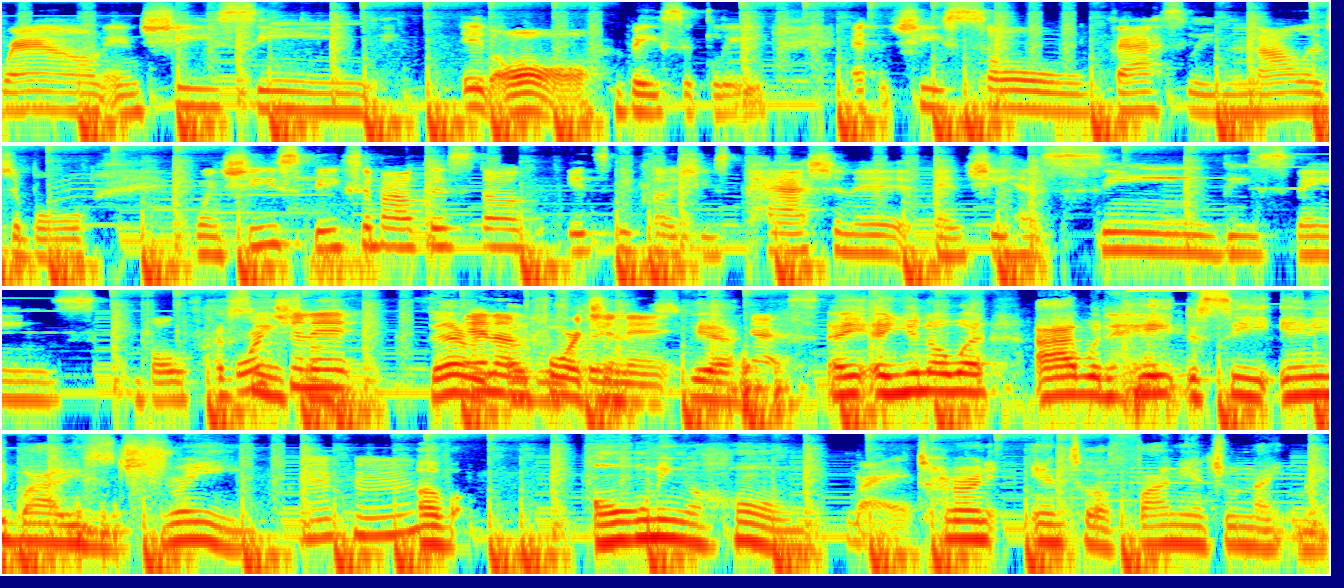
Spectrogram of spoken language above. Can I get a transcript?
around and she's seen it all basically. And she's so vastly knowledgeable. When she speaks about this stuff, it's because she's passionate and she has seen these things both I've fortunate. very And unfortunate. yeah Yes. and, and you know what i would hate to see anybody's dream Mm-hmm. of owning a home Right. turn into a financial nightmare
